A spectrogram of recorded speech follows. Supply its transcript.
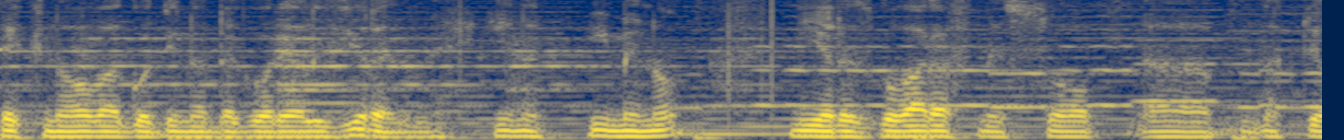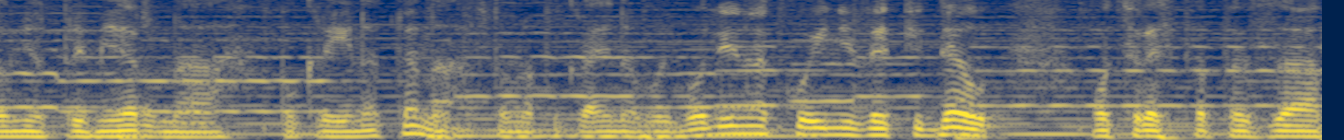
тек на оваа година да го реализираме. И на имено ние разговаравме со а, актуелниот премиер на покрајината на автона покрајна Војводина кој ни вети дел од средствата за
